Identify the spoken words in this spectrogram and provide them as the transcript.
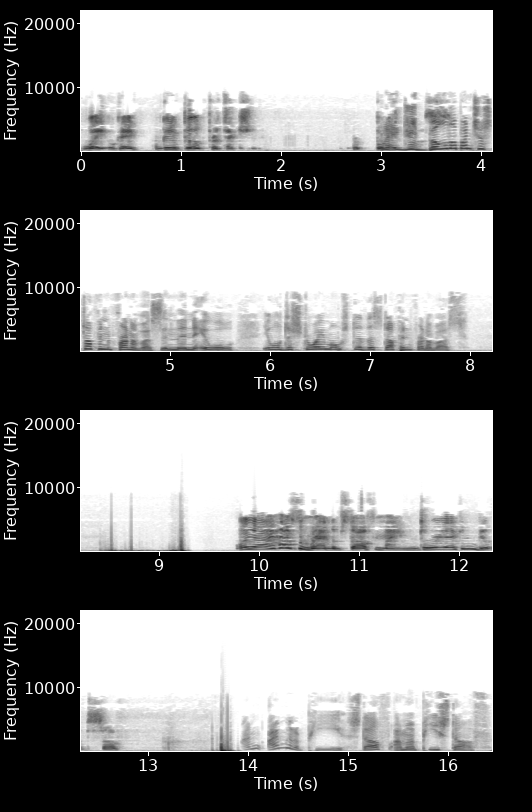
Wait. Okay. I'm gonna build protection. Right, just us. build a bunch of stuff in front of us, and then it will it will destroy most of the stuff in front of us. Oh yeah, I have some random stuff in my inventory. I can build stuff. I'm I'm gonna pee stuff. I'm gonna pee stuff.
